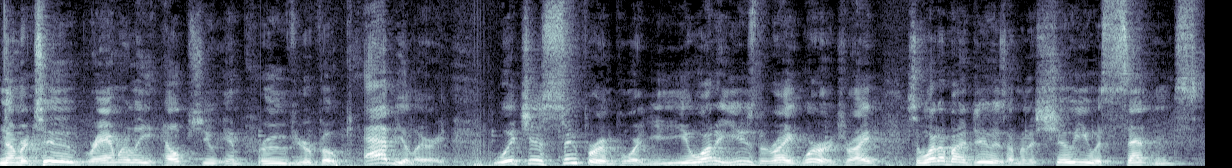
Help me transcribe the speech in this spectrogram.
Number two Grammarly helps you improve your vocabulary which is super important. You, you want to use the right words right? So what I'm going to do is I'm going to show you a sentence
